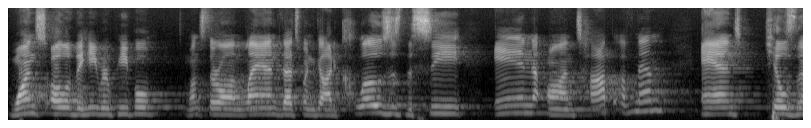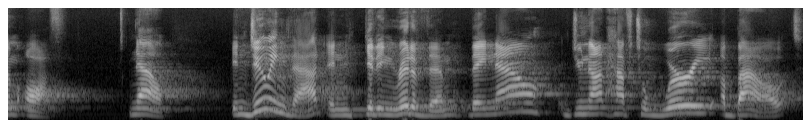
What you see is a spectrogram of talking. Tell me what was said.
Once all of the Hebrew people, once they're on land, that's when God closes the sea in on top of them and kills them off. Now, in doing that and getting rid of them, they now do not have to worry about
